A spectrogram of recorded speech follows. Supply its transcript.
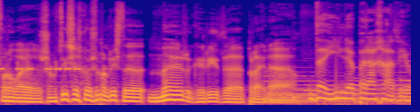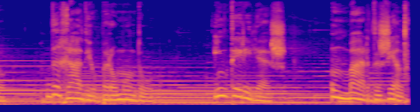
Foram as notícias com a jornalista Margarida Pereira. Da ilha para a rádio de rádio para o mundo. Interilhas. Um mar de gente.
